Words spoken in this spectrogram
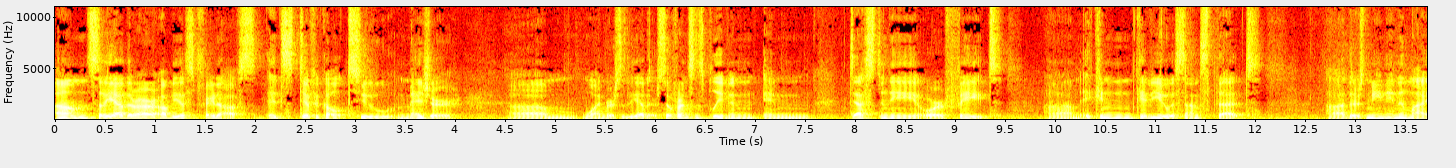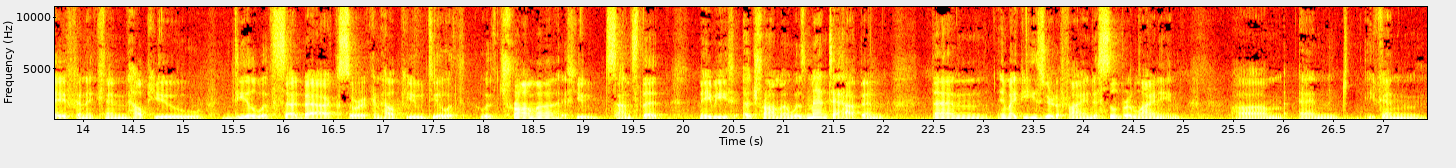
Um, so yeah, there are obvious trade-offs. It's difficult to measure um, one versus the other. So, for instance, believe in in destiny or fate. Um, it can give you a sense that uh, there's meaning in life, and it can help you deal with setbacks, or it can help you deal with with trauma. If you sense that maybe a trauma was meant to happen, then it might be easier to find a silver lining, um, and you can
